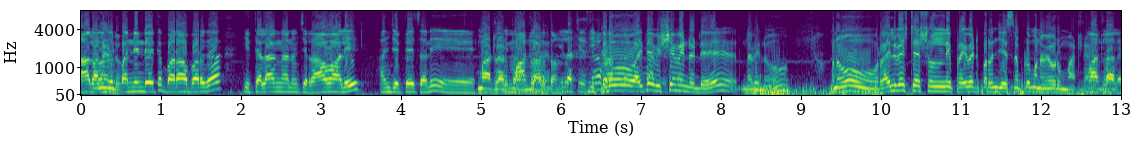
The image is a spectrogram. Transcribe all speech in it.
నాలుగు వందల పన్నెండు. అయితే బరాబర్గా ఈ తెలంగాణ నుంచి రావాలి అని చెప్పేసి అని మాట్లాడుతా ఇప్పుడు అయితే విషయం ఏంటంటే నవీను మనం రైల్వే స్టేషన్లని ప్రైవేట్ పరం చేసినప్పుడు మనం ఎవరు మాట్లాడాలి?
